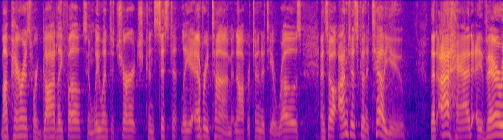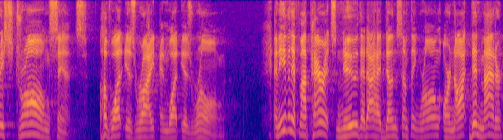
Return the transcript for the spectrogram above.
My parents were godly folks, and we went to church consistently every time an opportunity arose. And so I'm just going to tell you that I had a very strong sense of what is right and what is wrong. And even if my parents knew that I had done something wrong or not, didn't matter.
